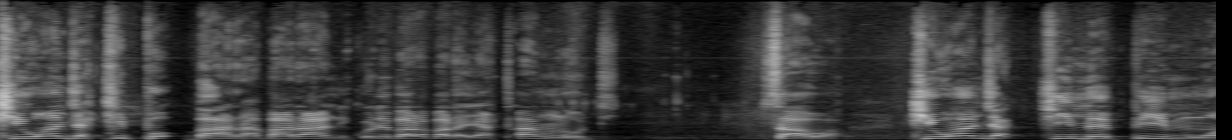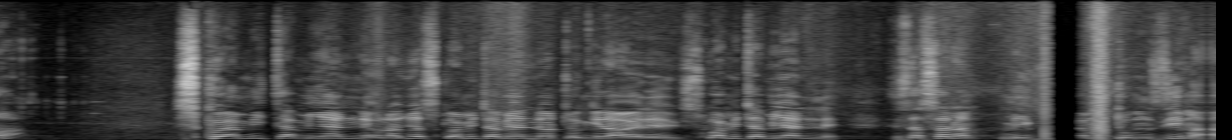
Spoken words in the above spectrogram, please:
kiwanja kipo barabarani kwenye barabara ya TANROADS. Sawa, kiwanja kimepimwa square mita 400. Unajua square mita 400 watu wengine hawaelewi. Square mita 400 ni sasa sana miguu ya mtu mzima,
